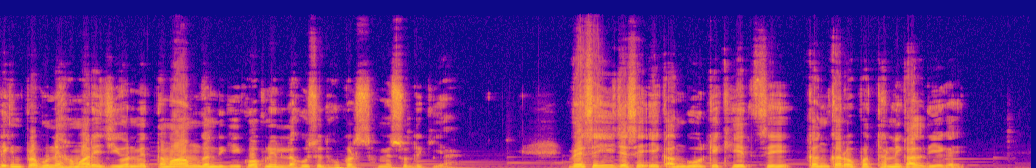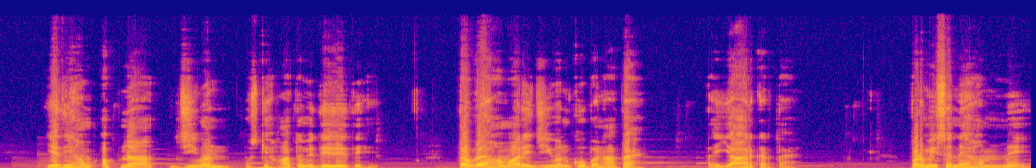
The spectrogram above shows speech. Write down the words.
लेकिन प्रभु ने हमारे जीवन में तमाम गंदगी को अपने लहू से धोकर हमें शुद्ध किया है। वैसे ही जैसे एक अंगूर के खेत से कंकर और पत्थर निकाल दिए गए। यदि हम अपना जीवन उसके हाथों में दे देते हैं, तब वह हमारे जीवन को बनाता है, तैयार करता है। परमेश्वर ने हमें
